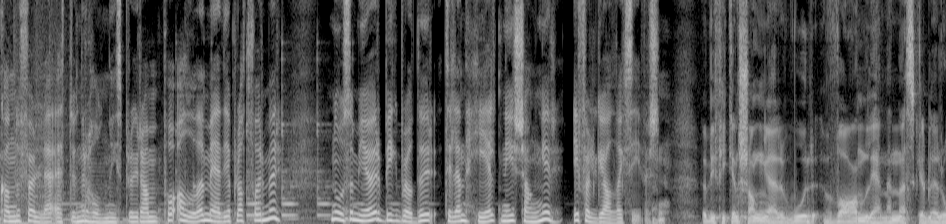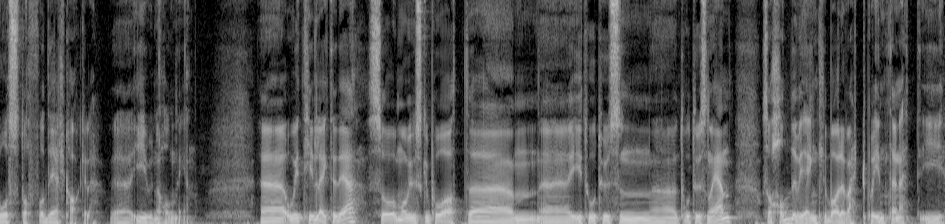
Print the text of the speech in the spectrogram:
kan du følge et underholdningsprogram på alle medieplattformer. Noe som gjør Big Brother til en helt ny sjanger, ifølge Alex Iversen. Vi fikk en sjanger hvor vanlige mennesker ble råstoff og deltakere eh, i underholdningen. Eh, og I tillegg til det så må vi huske på at eh, i 2000, eh, 2001 så hadde vi egentlig bare vært på internett i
